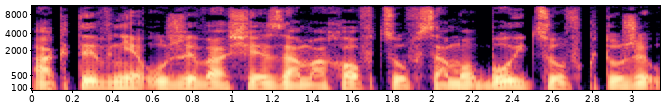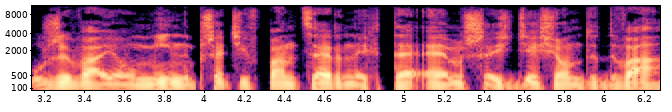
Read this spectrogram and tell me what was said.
Aktywnie używa się zamachowców samobójców, którzy używają min przeciwpancernych TM-62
